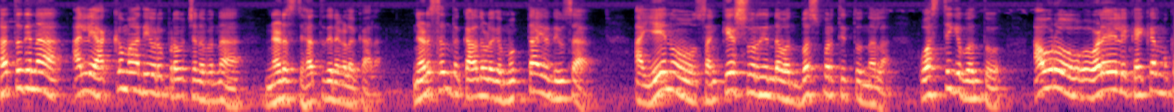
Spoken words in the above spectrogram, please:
ಹತ್ತು ದಿನ ಅಲ್ಲಿ ಅಕ್ಕಮಾದೇವರ ಪ್ರವಚನವನ್ನು ನಡೆಸ್ತೆ ಹತ್ತು ದಿನಗಳ ಕಾಲ. ನಡೆಸಂಥ ಕಾಲದೊಳಗೆ ಮುಕ್ತಾಯದ ದಿವಸ ಆ ಏನು ಸಂಕೇಶ್ವರದಿಂದ ಒಂದು ಬಸ್ ಬರ್ತಿತ್ತು ಅನ್ನಲ್ಲ, ವಸ್ತಿಗೆ ಬಂತು. ಅವರು ಹೊಳೆಯಲ್ಲಿ ಕೈಕಾಲು ಮುಖ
